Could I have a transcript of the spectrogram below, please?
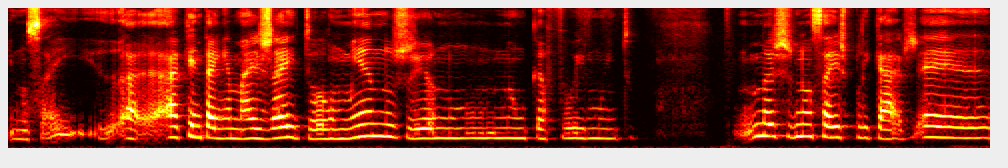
E não sei, há, há quem tenha mais jeito ou menos, eu nu- nunca fui muito mas não sei explicar. É,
